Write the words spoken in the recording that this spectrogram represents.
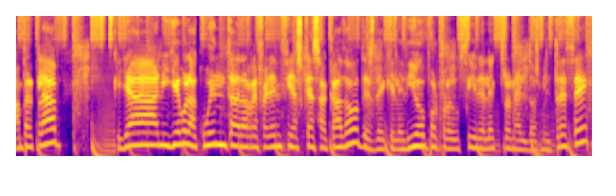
Amper Club, que ya ni llevo la cuenta de las referencias que ha sacado desde que le dio por producir Electro en el 2013,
